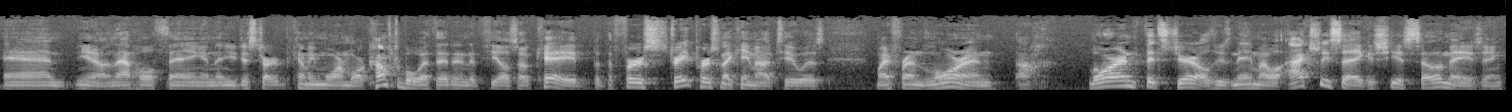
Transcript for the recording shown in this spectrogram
And you know, and that whole thing, and then you just start becoming more and more comfortable with it, and it feels okay. But the first straight person I came out to was my friend Lauren, ugh, Lauren Fitzgerald, whose name I will actually say because she is so amazing.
